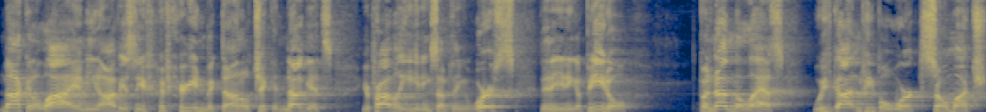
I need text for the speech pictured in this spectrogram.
not gonna lie, I mean, obviously, if you're eating McDonald's chicken nuggets, you're probably eating something worse than eating a beetle. But nonetheless, we've gotten people worked so much,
